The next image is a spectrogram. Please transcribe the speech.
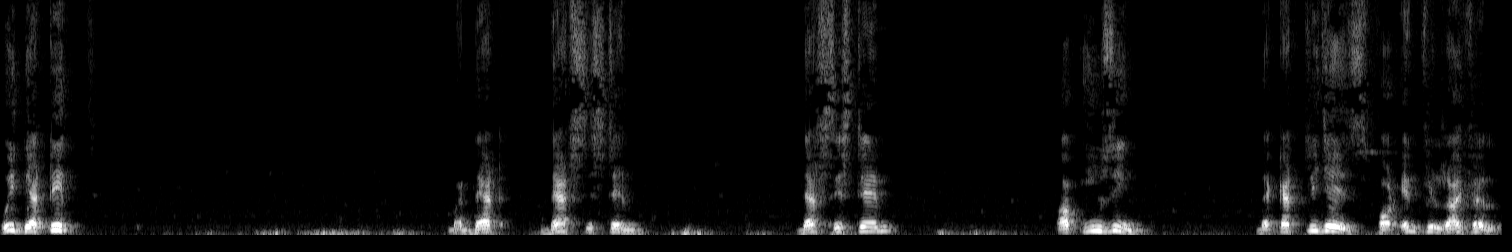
with their teeth. But that that system that system of using the cartridges for Enfield rifle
